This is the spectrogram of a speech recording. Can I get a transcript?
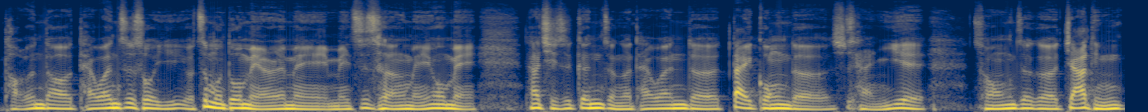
讨论到，台湾之所以有这么多美而美、美之城、美又美，它其实跟整个台湾的代工的产业，从这个家庭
